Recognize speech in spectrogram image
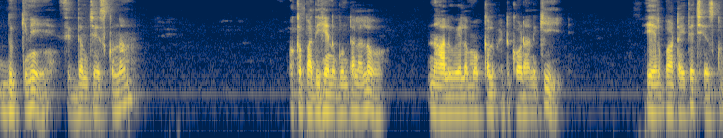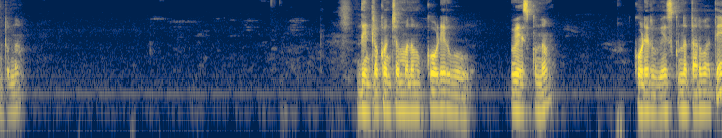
దుక్కిని సిద్ధం చేసుకున్నాం. ఒక పదిహేను గుంటలలో నాలుగు వేల మొక్కలు పెట్టుకోవడానికి ఏర్పాటు అయితే చేసుకుంటున్నాం. దీంట్లో కొంచెం మనం కోడెరువు వేసుకున్నాం. కోడెరు వేసుకున్న తర్వాతే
